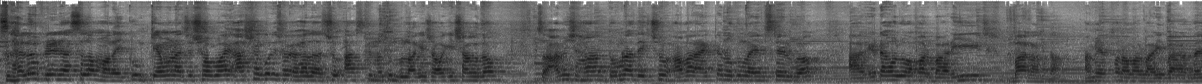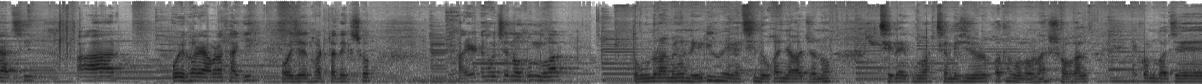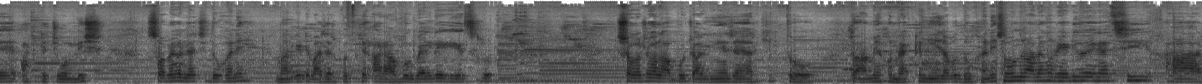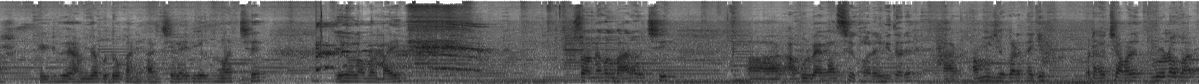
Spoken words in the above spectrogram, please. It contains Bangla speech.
সো হ্যালো ফ্রেন্ড আসসালামু আলাইকুম কেমন আছো সবাই? আশা করি সবাই ভালো আছো। আজকে নতুন ব্লগে সবাইকে স্বাগতম। তো আমি শাহান। তোমরা দেখছ আমার একটা নতুন লাইফস্টাইল ব্লগ আর এটা হলো আমার বাড়ির বারান্দা। আমি এখন আমার বাড়ির বারান্দায় আছি। আর ওই ঘরে আমরা থাকি। ওই যে ঘরটা দেখছ। আর এটা হচ্ছে নতুন ঘর। তো বন্ধুরা, আমি এখন রেডি হয়ে গেছি দোকান যাওয়ার জন্য। ছেলে ঘুমাচ্ছে বেশি জোরে কথা বলব না। সকাল এখন বাজে আটটা চল্লিশ। সো আমি এখন যাচ্ছি দোকানে মার্কেটে বাজার করতে। আর আব্বুর ব্যাগ রেখে গেছিল। সকাল সকাল আব্বু নিয়ে যায় আর কি। তো তো আমি এখন ব্যাগটা নিয়ে যাব দোকানে। তো বন্ধুরা, আমি এখন রেডি হয়ে গেছি আর রেডি হয়ে আমি যাব দোকানে। আর ছেলে এদিকে ঘুমাচ্ছে এই হলো আমার বাইক সো আমি এখন বার হচ্ছি। আর আব্বুর ব্যাগ আছে ঘরের ভিতরে। আর আমি যে ঘরে থাকি, ওটা হচ্ছে আমাদের পুরোনো ঘর।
